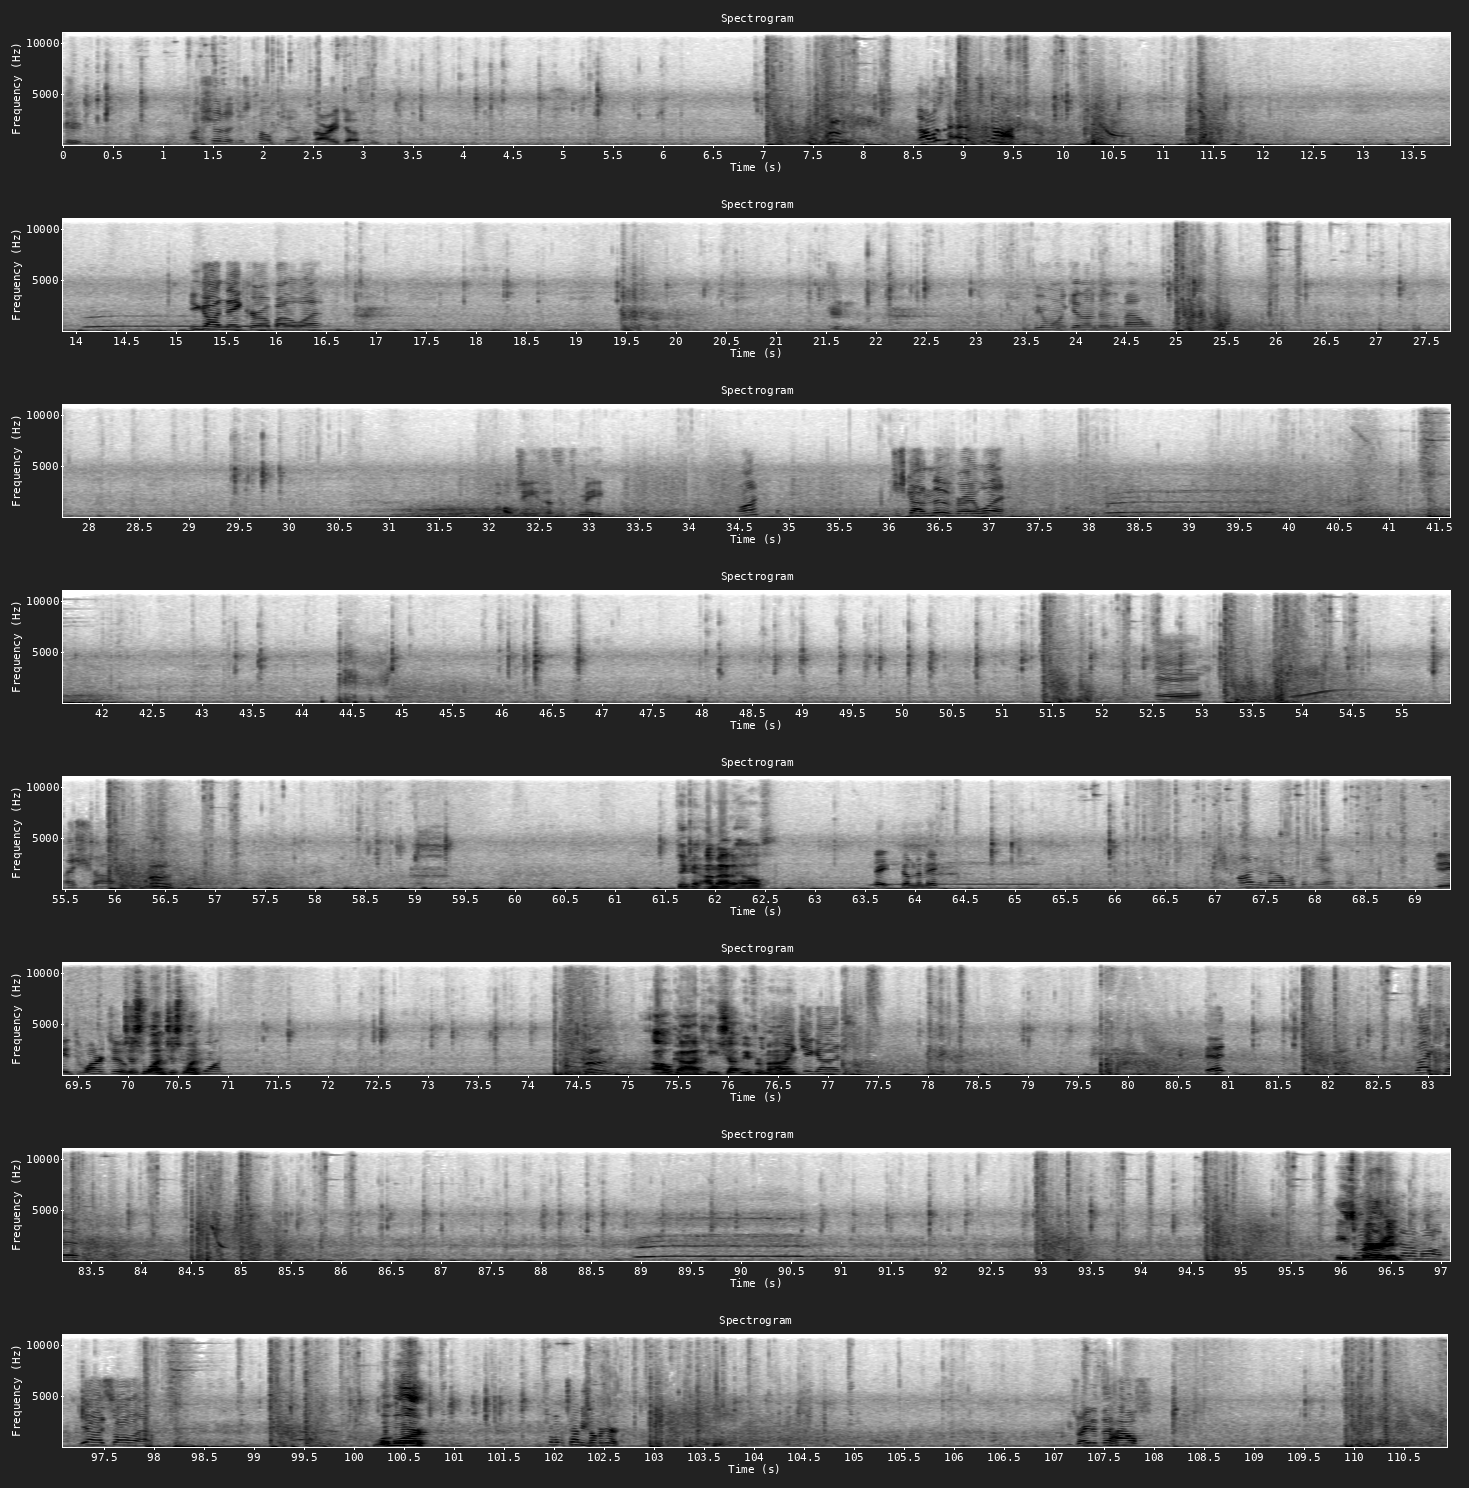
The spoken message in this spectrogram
I should have just helped you. Sorry, Justin. That was a headshot! You got Necro, by the way. if you want to get under the mound. Oh, Jesus, it's me. What? Just gotta move right away. Oh. Nice shot. think I- I'm out of health. Hey, come to me. Behind the mound with him, yeah. You need one or two. Just one, just one. One. Oh god, he shot me from behind. Thank you guys. hit. Nice hit. He's burning. Set him off. Yeah, I saw that. One more. Come on, He's over here. He's right at the house.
